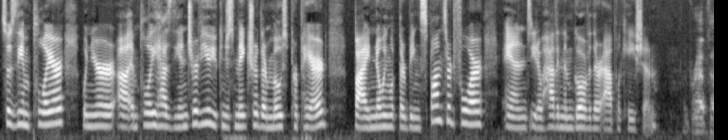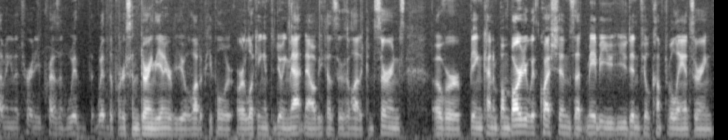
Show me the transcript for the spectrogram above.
So, as the employer, when your uh, employee has the interview, you can just make sure they're most prepared by knowing what they're being sponsored for and you know having them go over their application. And perhaps having an attorney present with with the person during the interview. A lot of people are, are looking into doing that now because there's a lot of concerns over being kind of bombarded with questions that maybe you, you didn't feel comfortable answering.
